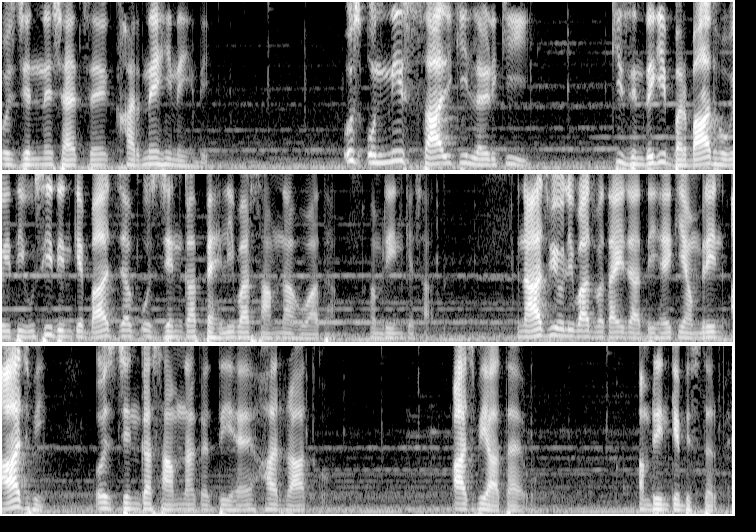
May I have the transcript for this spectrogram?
उस जिन ने शायद से खरने ही नहीं दी। उस 19 साल की लड़की की ज़िंदगी बर्बाद हो गई थी उसी दिन के बाद जब उस जिन का पहली बार सामना हुआ था अमरीन के साथ। आज भी वाली बात बताई जाती है कि अमरीन आज भी उस जिन का सामना करती है हर रात को। आज भी आता है वो, अमरीन के बिस्तर पे,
